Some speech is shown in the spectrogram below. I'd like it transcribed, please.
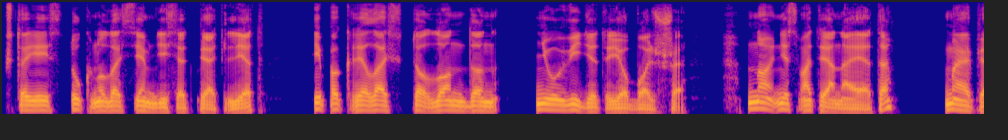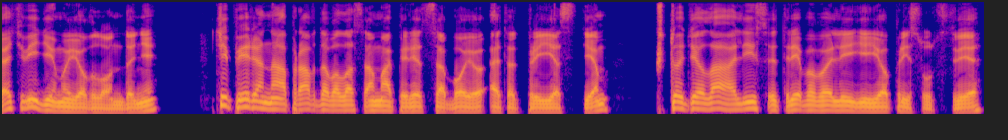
что ей стукнуло 75 лет и поклялась, что Лондон не увидит ее больше. Но, несмотря на это, мы опять видим ее в Лондоне. Теперь она оправдывала сама перед собою этот приезд тем, что дела Алисы требовали ее присутствия.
